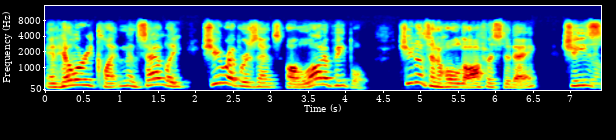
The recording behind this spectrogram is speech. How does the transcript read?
And Hillary Clinton, and sadly, she represents a lot of people. She doesn't hold office today. She's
